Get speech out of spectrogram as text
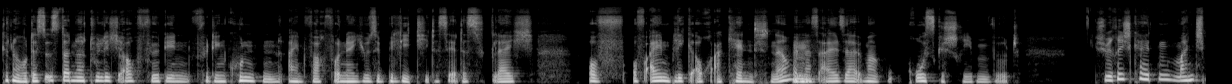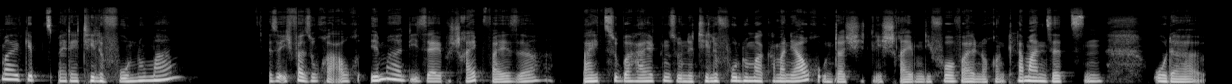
Genau, das ist dann natürlich auch für den, für den Kunden einfach von der Usability, dass er das gleich auf, auf einen Blick auch erkennt, ne? wenn mhm. das ALSA immer groß geschrieben wird. Schwierigkeiten manchmal gibt's bei der Telefonnummer. Also ich versuche auch immer dieselbe Schreibweise beizubehalten. So eine Telefonnummer kann man ja auch unterschiedlich schreiben, die Vorwahl noch in Klammern setzen oder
